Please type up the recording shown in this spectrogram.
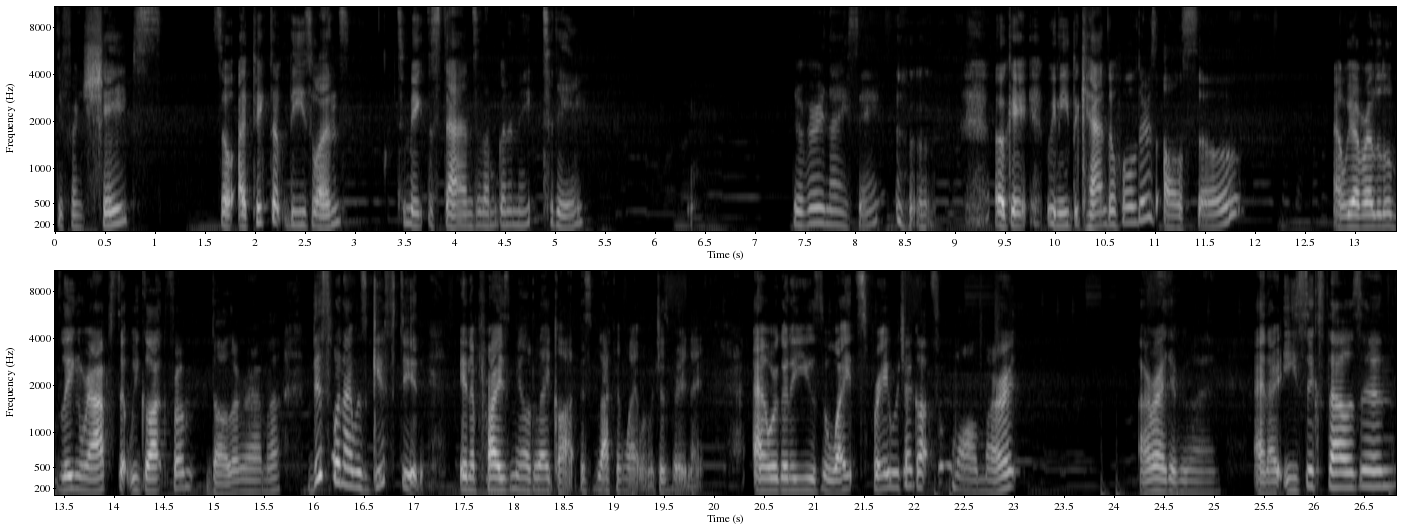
different shapes. So I picked up these ones to make the stands that I'm going to make today. They're very nice, eh? okay, we need the candle holders also. And we have our little bling wraps that we got from Dollarama. This one I was gifted in a prize mail that I got, this black and white one, which is very nice. And we're going to use the white spray, which I got from Walmart. All right, everyone. And our E6000,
